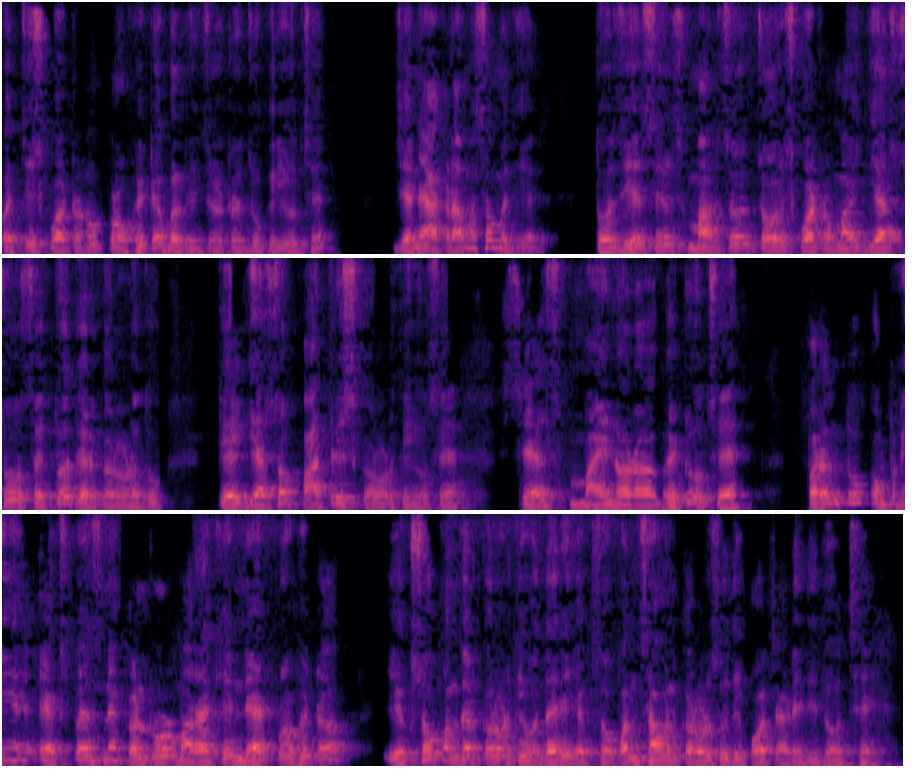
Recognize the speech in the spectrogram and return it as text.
પચીસ ક્વાર્ટરનું પ્રોફિટેબલ રિઝલ્ટ રજૂ કર્યું છે. જેને આંકડામાં સમજીએ તો જે સેલ્સ માર્ચ ચોવીસ ક્વાર્ટરમાં અગિયારસો સિત્યોતેર કરોડ હતું, તે અગિયારસો પાંત્રીસ કરોડ થયું છે. સેલ્સ માઇનોર ઘટ્યું છે, પરંતુ કંપનીએ એક્સપેન્સને કંટ્રોલમાં રાખી નેટ પ્રોફિટ એકસો પંદર કરોડથી વધારી એકસો પંચાવન કરોડ સુધી પહોંચાડી દીધો છે.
